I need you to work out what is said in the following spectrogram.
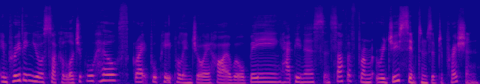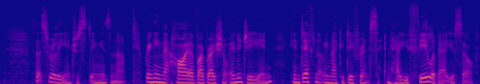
Improving your psychological health, grateful people enjoy higher well-being, happiness, and suffer from reduced symptoms of depression. So that's really interesting, isn't it? Bringing that higher vibrational energy in can definitely make a difference in how you feel about yourself.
